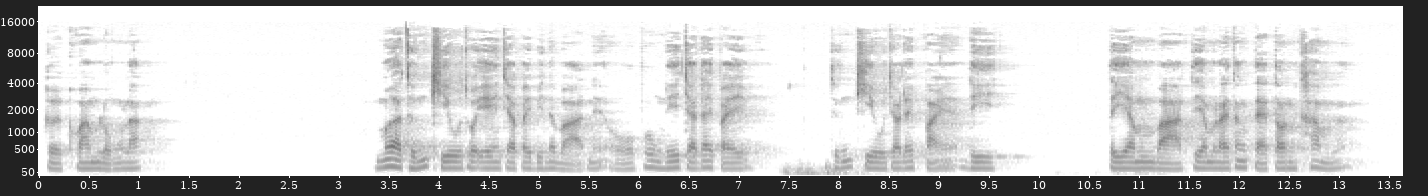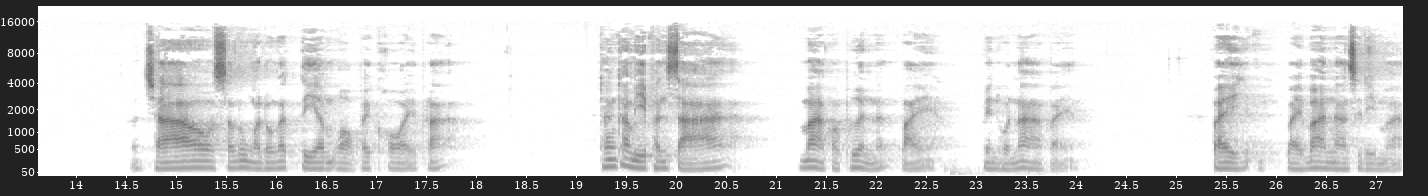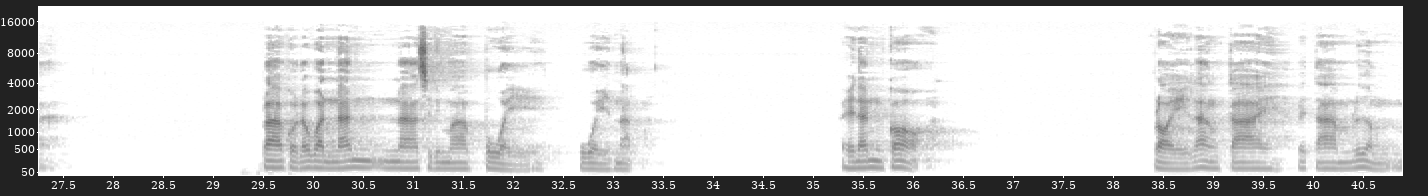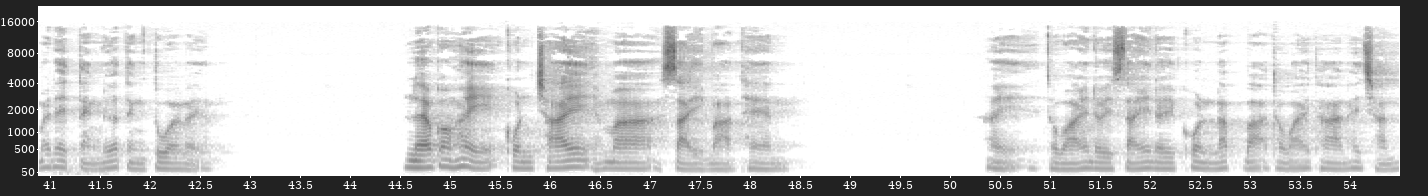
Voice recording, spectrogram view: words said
เกิดความหลงรัก เมื่อถึงคิวตัวเองจะไปบินาบาตเนี่ยโอ้พรุ่งนี้จะได้ไปถึงคิวจะได้ไปดี เตรียมบาตรเตรียมอะไรตั้งแต่ตอนค่ำแล้วเช้าสรุ่งอรุณก็เตรียมออกไปคอยพระ ท่านก็มีพรรษามากกว่าเพื่อนไป เป็นหัวหน้าไป ไปไปบ้านนาสิริมา ปรากฏว่าวันนั้น นาสิริมาป่วยป่วยหนักไอ้นั้นก็ ปล่อยร่างกายไปตามเรื่องไม่ได้แต่งเนื้อแต่งตัวอะไรแล้วก็ให้คนใช้มาใส่บาตรแทน ให้ถวายโดยใสโดยคนรับบาตรถวายทานให้ฉัน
